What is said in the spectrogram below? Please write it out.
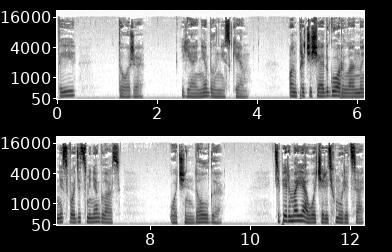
Ты тоже. Я не был ни с кем». Он прочищает горло, но не сводит с меня глаз. «Очень долго». Теперь моя очередь хмуриться,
